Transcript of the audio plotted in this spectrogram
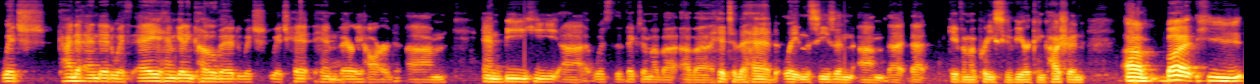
which kind of ended with a him getting COVID, which which hit him very hard. Um, and B, he uh, was the victim of a, of a hit to the head late in the season um, that that gave him a pretty severe concussion. Um, but he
